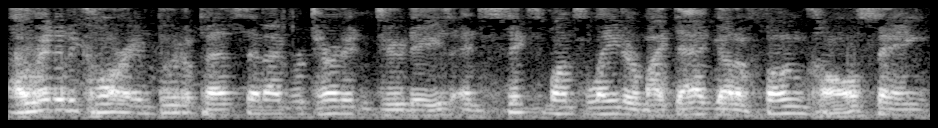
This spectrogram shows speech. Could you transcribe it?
I rented a car in Budapest, said I'd return it in two days, and six months later, my dad got a phone call saying,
